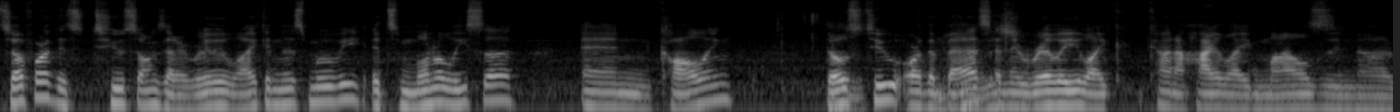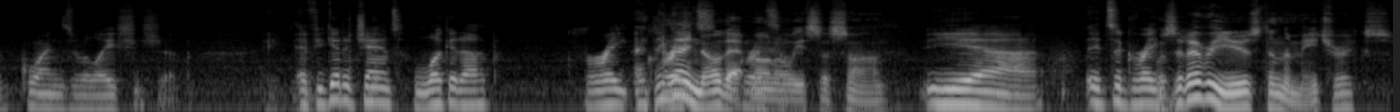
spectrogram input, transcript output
So far, there's two songs that I really like in this movie. It's Mona Lisa and Calling. Those two are the best, and they really like kind of highlight Miles and uh, Gwen's relationship. If you get a chance, look it up. Great. I think great I know that Mona song. Lisa song. Yeah, it's a great. Was it ever used in The Matrix?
